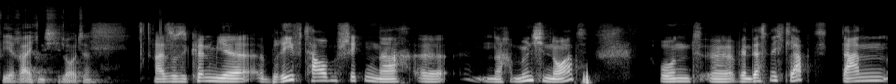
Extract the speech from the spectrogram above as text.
Wie erreichen dich die Leute? Also Sie können mir Brieftauben schicken nach, äh, nach München Nord. Und äh, wenn das nicht klappt, dann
